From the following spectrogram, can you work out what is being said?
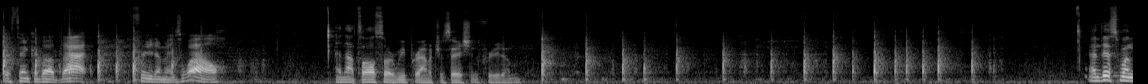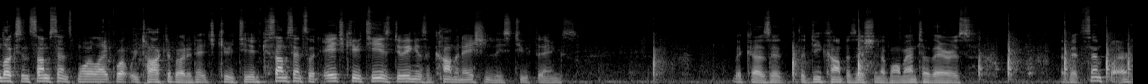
to think about that freedom as well. And that's also a reparametrization freedom. And this one looks in some sense more like what we talked about in HQET. In some sense, what HQET is doing is a combination of these two things because it, the decomposition of momenta there is a bit simpler.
